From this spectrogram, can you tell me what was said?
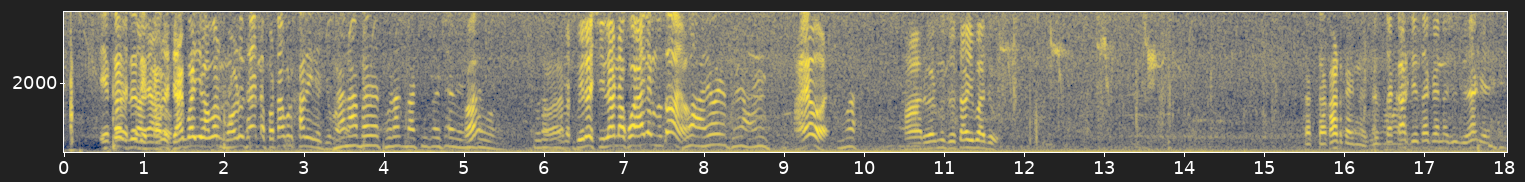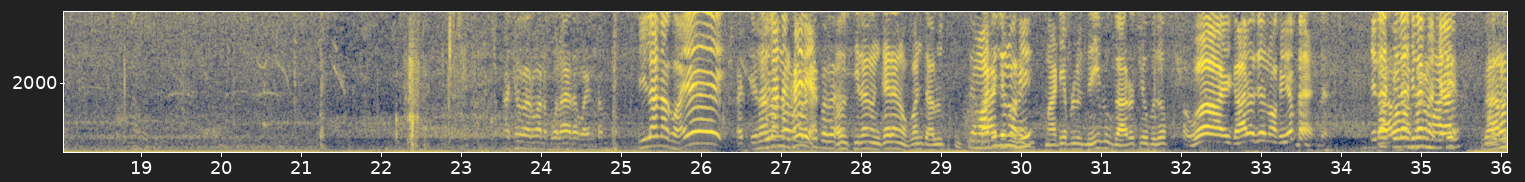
એક જ આપણે શાકભાજી વાવવાનું મોડું થાય એટલે ફટાફટ ખાલી લેજો ના ના ભાઈ થોડાક બાકી પૈસા પેલા શીલા નાખવા આવ્યા કે નતો આવ્યો? આવ્યો આવ્યો. હા રોડ જોતા આવી બાજુ. કઈ નથી. તકાર છે નથી જોયા કે? બોલાયા હતા ભાઈ તમે? શીલા નાખો એ! શેલા શીલા નખાઈ રહ્યા. હવે શિલા ચાલુ જ છે. માટી જો નાખી? માટી આપણે નહીં પેલું ગારો થયો બધો. વાહ એ ગારો છે નાખી આપણે શીલા શીલા. ગારો.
